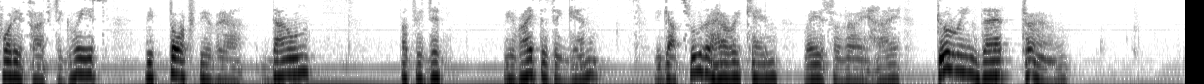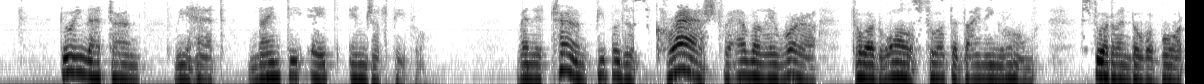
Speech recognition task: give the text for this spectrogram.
45 degrees. We thought we were down, but we did. We righted again. We got through the hurricane. Waves were very high. During that turn, during that turn, we had 98 injured people. When it turned, people just crashed wherever they were toward walls, toward the dining room. Steward went overboard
